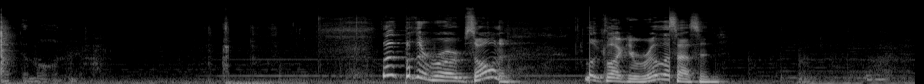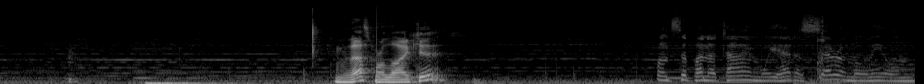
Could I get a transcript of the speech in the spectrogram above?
Put them on. Let's put the robes on. Look like a real assassin. That's more like it. Once upon a time, we had a ceremony on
